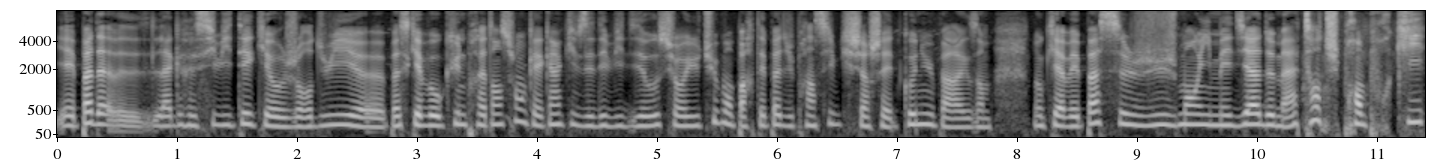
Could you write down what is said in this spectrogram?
il n'y avait pas l'agressivité qu'il y a aujourd'hui euh, parce qu'il n'y avait aucune prétention. Quelqu'un qui faisait des vidéos sur YouTube, on partait pas du principe qu'il cherchait à être connu, par exemple. Donc il n'y avait pas ce jugement immédiat de mais attends, tu prends pour qui?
